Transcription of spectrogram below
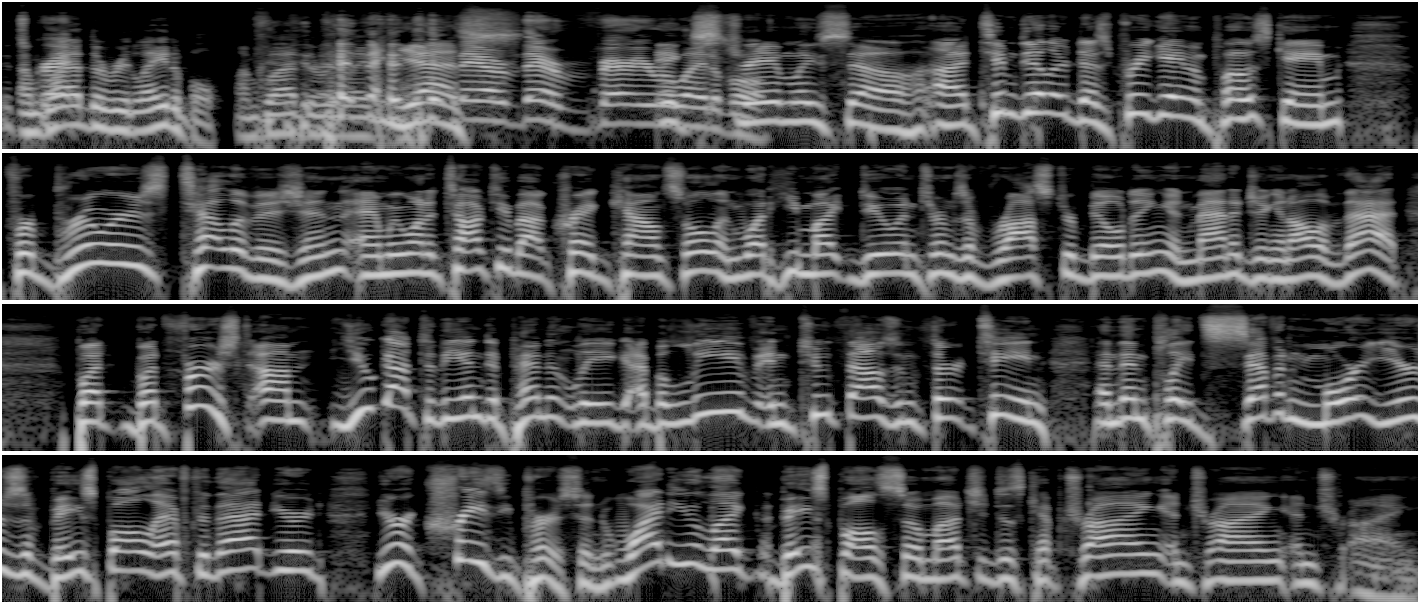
It's I'm great. glad they're relatable. I'm glad they're relatable. Yes. they are they're very relatable. Extremely so. Uh, Tim Dillard does pregame and postgame for Brewers Television, and we want to talk to you about Craig Counsell and what he might do in terms of roster building and managing and all of that. But but first, um, you got to the Independent League, I believe, in 2013, and then played seven more years of baseball after that. You're you're a crazy person. Why do you like baseball so much? and just kept trying and trying and trying.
